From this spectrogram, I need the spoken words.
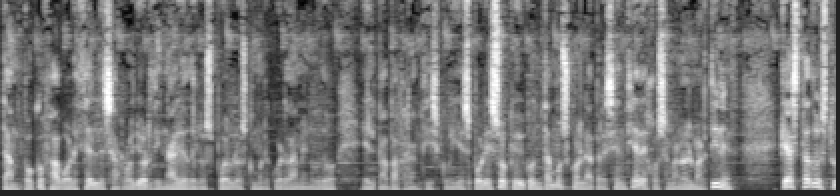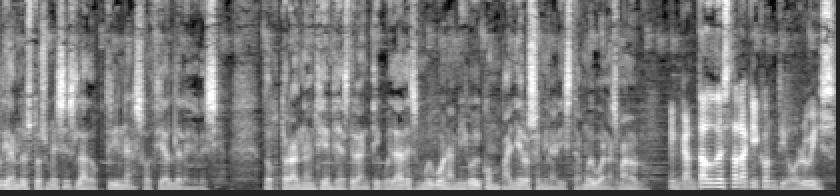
tampoco favorece el desarrollo ordinario de los pueblos, como recuerda a menudo el Papa Francisco. Y es por eso que hoy contamos con la presencia de José Manuel Martínez, que ha estado estudiando estos meses la doctrina social de la Iglesia. Doctorando en Ciencias de la Antigüedad, es muy buen amigo y compañero seminarista. Muy buenas, Manolo. Encantado de estar aquí contigo, Luis.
